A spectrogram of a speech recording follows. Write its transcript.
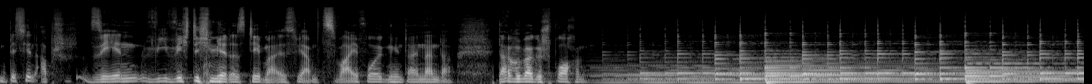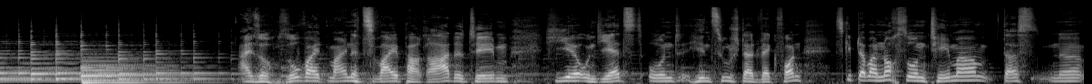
ein bisschen absehen, wie wichtig mir das Thema ist. Wir haben zwei Folgen hintereinander darüber gesprochen. Also soweit meine zwei Paradethemen hier und jetzt und hinzu statt weg von. Es gibt aber noch so ein Thema, das eine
